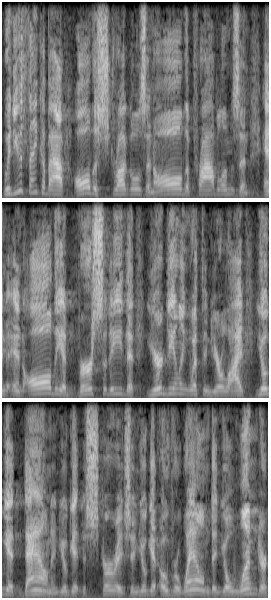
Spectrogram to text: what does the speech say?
When you think about all the struggles and all the problems and, and, and all the adversity that you're dealing with in your life, you'll get down and you'll get discouraged and you'll get overwhelmed and you'll wonder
